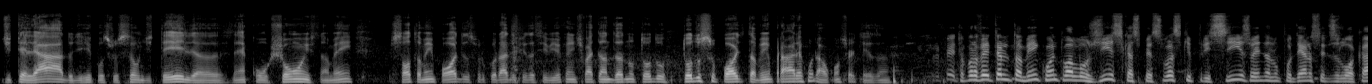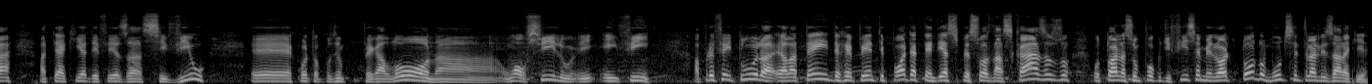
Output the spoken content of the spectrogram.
de telhado, de reconstrução de telhas, né? colchões também. O pessoal também pode nos procurar a Defesa Civil, que a gente vai estar dando todo, todo o suporte também para a área rural, com certeza. Perfeito. Aproveitando também quanto à logística, as pessoas que precisam ainda não puderam se deslocar até aqui a Defesa Civil, é, quanto por exemplo, pegar lona, um auxílio, enfim. A prefeitura, ela tem, de repente, pode atender as pessoas nas casas ou, ou torna-se um pouco difícil? É melhor todo mundo centralizar aqui?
